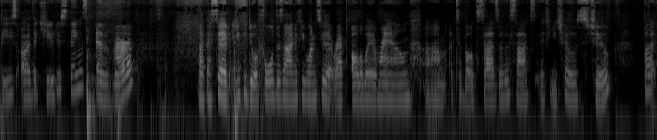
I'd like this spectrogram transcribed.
these are the cutest things ever. Like I said, you could do a full design if you wanted to that wrapped all the way around um, to both sides of the socks if you chose to. But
